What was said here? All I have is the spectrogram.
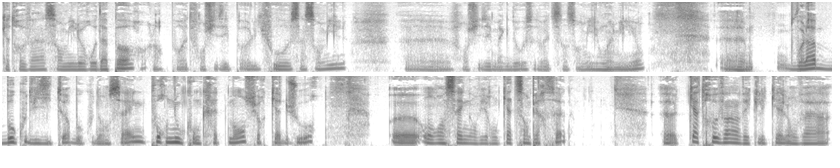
80, 100 000 euros d'apport. Alors pour être franchisé Paul, il faut 500 000. Euh, franchisé McDo, ça doit être 500 000 ou 1 million. Euh, voilà, beaucoup de visiteurs, beaucoup d'enseignes. Pour nous, concrètement, sur 4 jours, on renseigne environ 400 personnes. 80 avec lesquels on va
